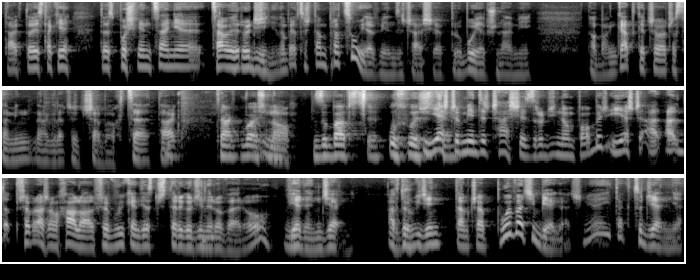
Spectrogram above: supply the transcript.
Tak, to jest takie, to jest poświęcenie całej rodzinie. No bo ja coś tam pracuję w międzyczasie, próbuję przynajmniej. No, mangatkę trzeba czasami nagrać, trzeba, chcę, tak? Tak, właśnie. No. Zobaczcie, usłyszcie. I jeszcze w międzyczasie z rodziną pobyć i jeszcze, ale, przepraszam, halo, ale w weekend jest 4 godziny roweru w jeden dzień, a w drugi dzień tam trzeba pływać i biegać, nie? I tak codziennie.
